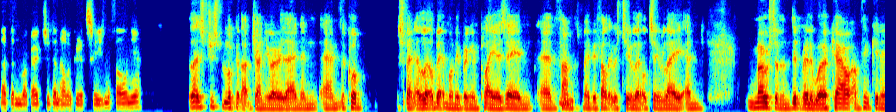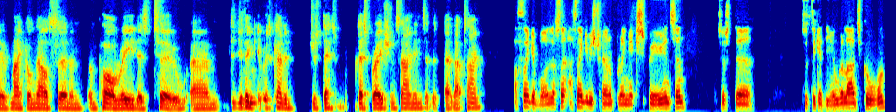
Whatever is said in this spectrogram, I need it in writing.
that didn't work out. She didn't have a great season the following year. Let's just look at that January then, and um, the club spent a little bit of money bringing players in. Uh, the hmm. fans mm. maybe felt it was too little, too late, and most of them didn't really work out. I'm thinking of Michael Nelson and, and Paul Reed as two. Um, did you think mm. it was kind of just des- desperation signings at, the, at, that time? I think it was. I, th- I think he was trying to bring experience in, just to just to get the younger lads going.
